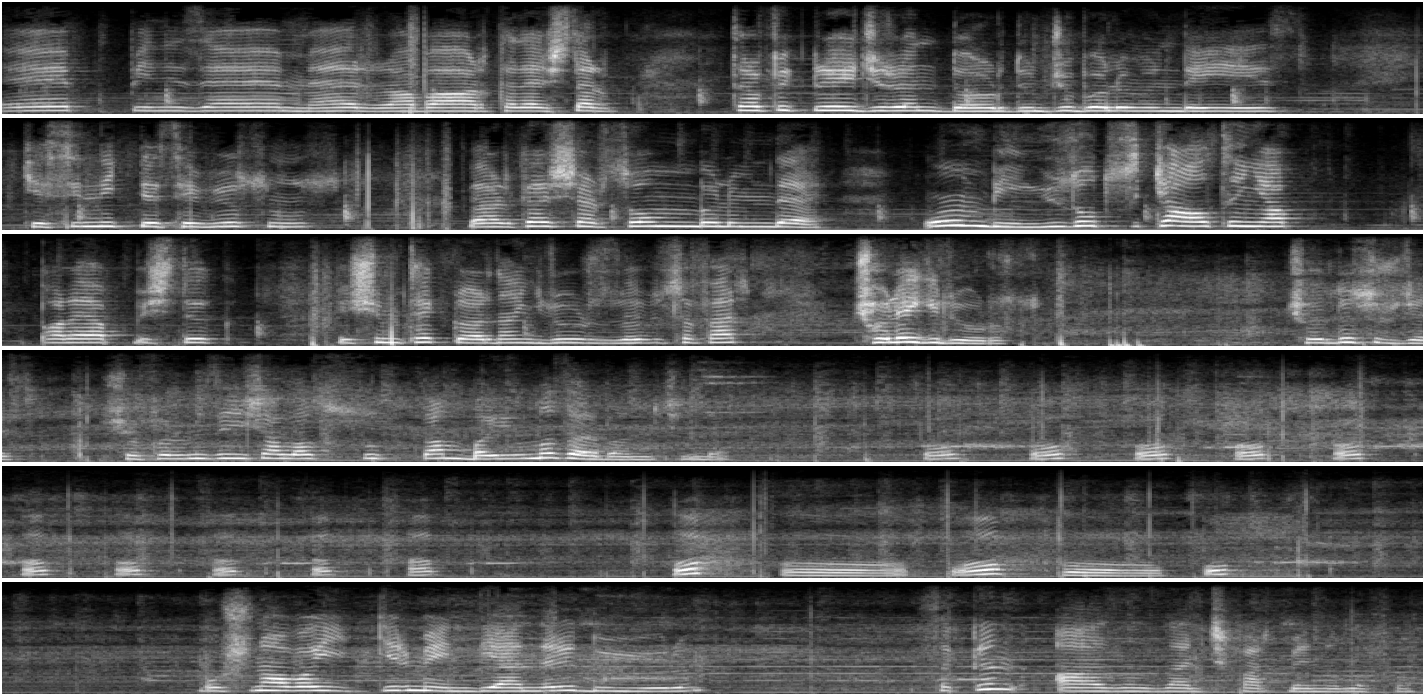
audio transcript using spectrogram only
Hepinize merhaba arkadaşlar. Traffic Rager'ın dördüncü bölümündeyiz. Kesinlikle seviyorsunuz. Ve arkadaşlar son bölümde 10.132 altın yap para yapmıştık. Ve şimdi tekrardan giriyoruz ve bu sefer çöle giriyoruz. Çölde süreceğiz. Şoförümüz de inşallah susuzluktan bayılmaz arabanın içinde. Hop hop hop hop hop hop hop hop hop hop hop hop hop hop hop Boşuna havayı girmeyin diyenleri duyuyorum. Sakın ağzınızdan çıkartmayın o lafı.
